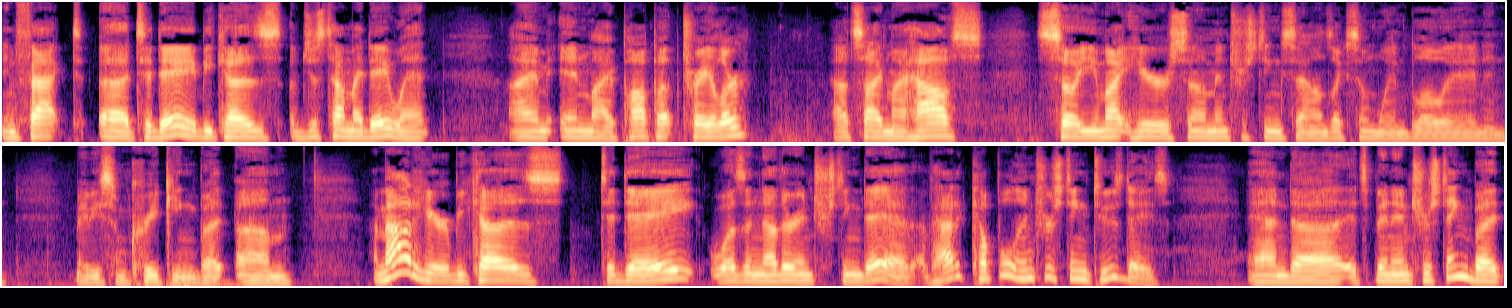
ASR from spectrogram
In fact, uh, today, because of just how my day went, I'm in my pop up trailer outside my house. So you might hear some interesting sounds like some wind blowing and maybe some creaking. But um, I'm out here because today was another interesting day. I've, I've had a couple interesting Tuesdays, and uh, it's been interesting, but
